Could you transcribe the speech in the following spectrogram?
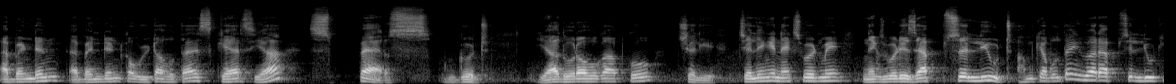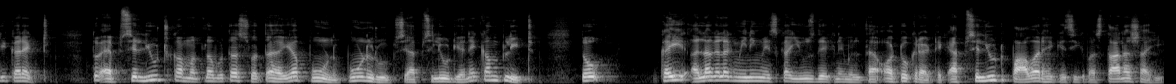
अबेंडेंट अबेंडेंट का उल्टा होता है स्कैर्स या स्पैर्स गुड याद हो रहा होगा आपको? चलिए, चलेंगे नेक्स्ट वर्ड में। नेक्स्ट वर्ड इज़ एप्सल्यूट हम क्या बोलते हैं? यू आर एप्सल्यूटली करेक्ट तो एप्सल्यूट का मतलब होता है स्वतः या पूर्ण पूर्ण रूप से एप्सल्यूट यानी कंप्लीट तो कई अलग अलग मीनिंग में इसका यूज़ देखने मिलता है ऑटोक्रेटिक एप्सल्यूट पावर है किसी के पास, तानाशाही.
